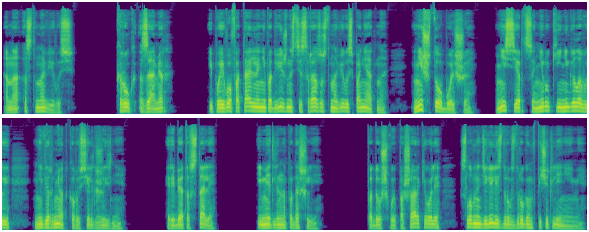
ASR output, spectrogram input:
Она остановилась. Круг замер, и по его фатальной неподвижности сразу становилось понятно. Ничто больше, ни сердца, ни руки, ни головы не вернет карусель к жизни. Ребята встали и медленно подошли. Подошвы пошаркивали, словно делились друг с другом впечатлениями.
